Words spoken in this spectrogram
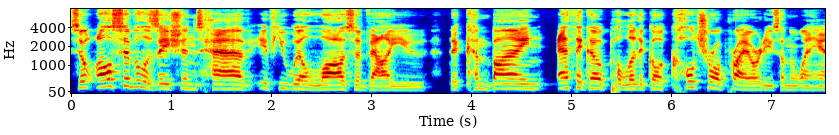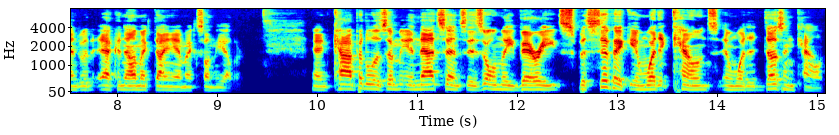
So, all civilizations have, if you will, laws of value that combine ethico political, cultural priorities on the one hand with economic dynamics on the other. And capitalism, in that sense, is only very specific in what it counts and what it doesn't count.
